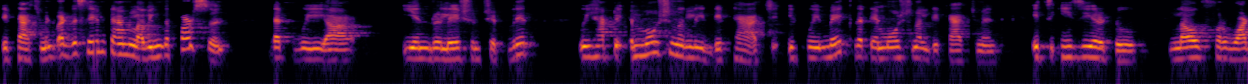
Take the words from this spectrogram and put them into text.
detachment, but at the same time, loving the person that we are in relationship with. We have to emotionally detach. If we make that emotional detachment, it's easier to love for what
